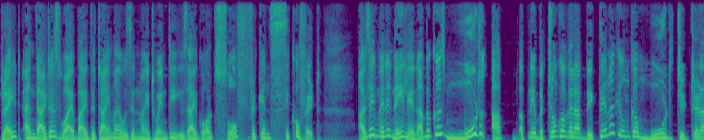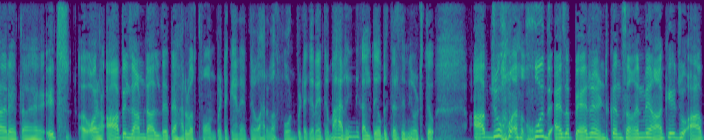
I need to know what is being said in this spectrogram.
right and that is why by the time I was in my twenties I got so frickin sick of it आज एक मैंने नहीं लेना बिकॉज़ मूड आप अपने बच्चों को अगर आप देखते हैं ना कि उनका मूड चिड़चिड़ा रहता है इट्स और आप इल्ज़ाम डाल देते हैं, हर वक्त फ़ोन पे टके रहते हो, हर वक्त फ़ोन पे टके रहते हो, बाहर नहीं निकलते हो, बिस्तर से नहीं उठते हो। आप जो खुद एज अ पेरेंट कंसर्न में आके जो आप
